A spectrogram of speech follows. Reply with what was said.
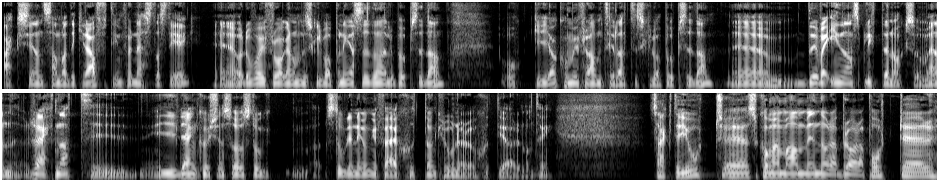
Aktien samlade kraft inför nästa steg. Eh, och då var ju frågan om det skulle vara på nedsidan eller på uppsidan. Och jag kom ju fram till att det skulle vara på uppsidan. Eh, det var innan splitten också, men räknat i, i den kursen så stod, stod den i ungefär 17 kronor och 70 öre någonting. Sakta gjort eh, så kommer man med några bra rapporter,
